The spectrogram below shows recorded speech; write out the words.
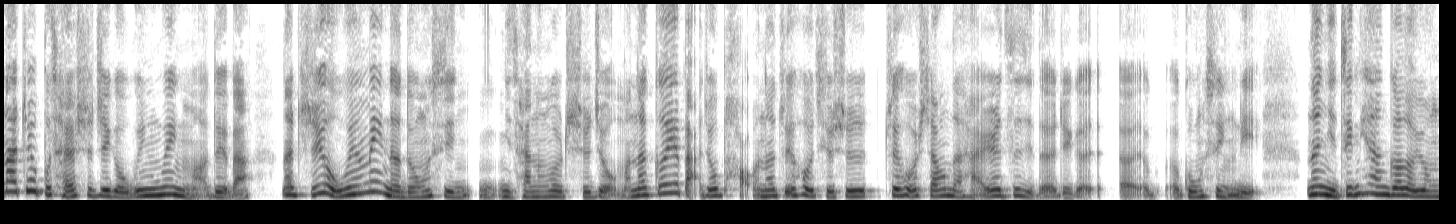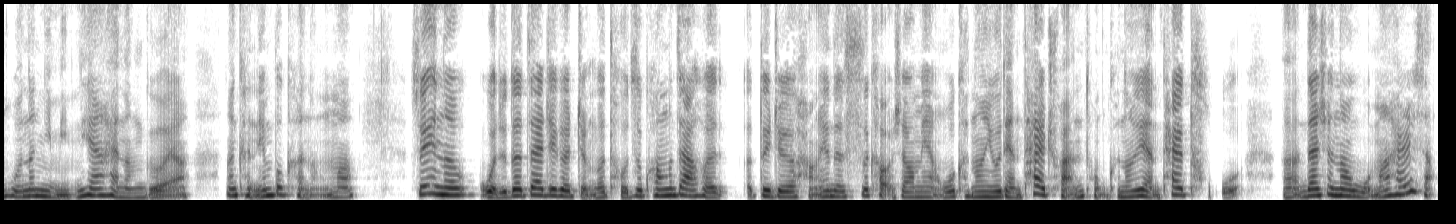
那这不才是这个 win win 嘛，对吧？那只有 win win 的东西，你你才能够持久嘛。那割一把就跑，那最后其实最后伤的还是自己的这个呃呃公信力。那你今天割了用户，那你明天还能割呀？那肯定不可能嘛。所以呢，我觉得在这个整个投资框架和对这个行业的思考上面，我可能有点太传统，可能有点太土，嗯。但是呢，我们还是想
